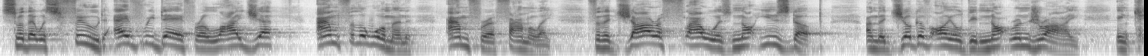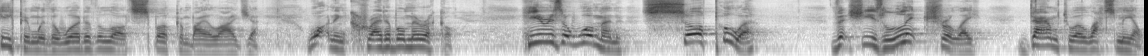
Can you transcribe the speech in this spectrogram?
So there was food every day for Elijah and for the woman and for her family. For the jar of flour was not used up, and the jug of oil did not run dry, in keeping with the word of the Lord spoken by Elijah. What an incredible miracle! Here is a woman so poor that she is literally down to her last meal.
